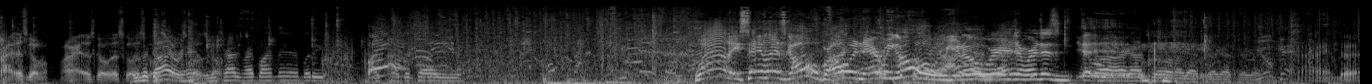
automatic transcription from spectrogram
All right, let's go. All right, let's go. Let's go. There's a Let's go. guy Let's right go. here. Let's go. hiding right behind there, buddy. I tried to tell you. Wow, they say let's go, bro, and there we go. You know, we're we're just. Oh, I got you. I got you. I got you. I got you. All right, bet.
